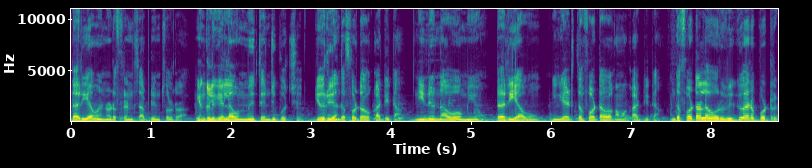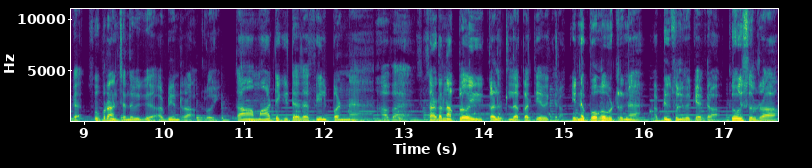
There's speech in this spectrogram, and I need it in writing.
டரியாவும் என்னோட ஃப்ரெண்ட்ஸ் அப்படின்னு சொல்றா. எங்களுக்கு எல்லா உண்மையும் தெரிஞ்சு போச்சு. யூரி அந்த போட்டோவை காட்டிட்டான். நீனும் நவோமியும் டரியாவும் நீங்க எடுத்த போட்டோவை அவன் காட்டிட்டான். அந்த போட்டோல ஒரு விக் வேற போட்டிருக்க. சூப்பரா இருந்துச்சு அந்த விக் அப்படின்றா க்ளோய் தான் மாட்டிக்கிட்டதை ஃபீல் பண்ண அவ சடனா க்ளோய் கழுத்துல கத்திய வைக்கிறா. என்ன போக விட்டுருங்க அப்படின்னு சொல்லி கேட்கறா க்ளோய் சொல்றா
